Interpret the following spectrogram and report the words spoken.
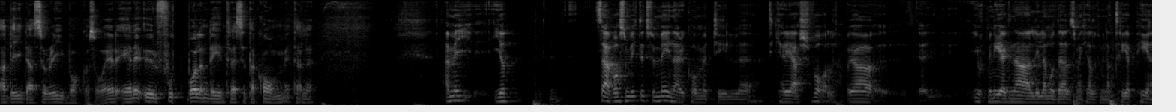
Adidas och Reebok och så. Är är det ur fotbollen det intresset har kommit eller? Ja, men jag, så här, vad som är viktigt för mig när det kommer till, eh, till karriärsval. Och jag har gjort min egna lilla modell som jag kallar för mina tre P.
